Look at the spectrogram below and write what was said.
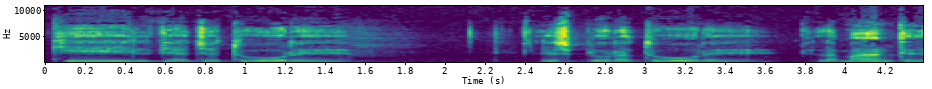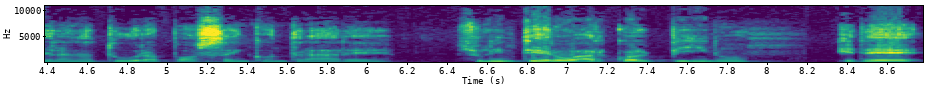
che il viaggiatore, l'esploratore, l'amante della natura possa incontrare sull'intero arco alpino ed è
